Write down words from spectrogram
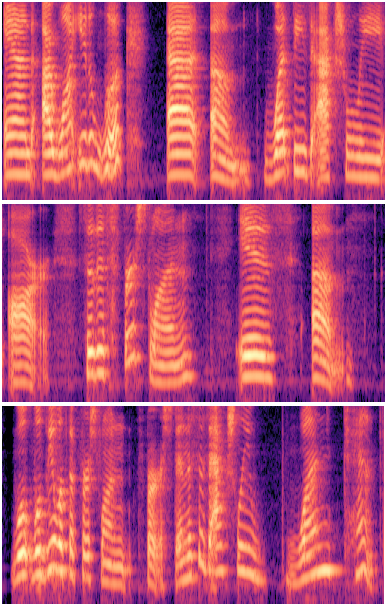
And I want you to look at um, what these actually are. So this first one is, um, we'll, we'll deal with the first one first. And this is actually one-tenth,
